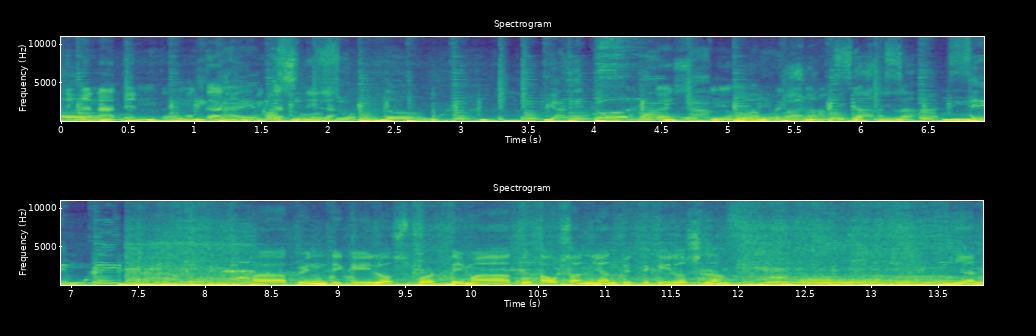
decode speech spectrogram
Tingnan natin kung magkano ang bigas nila. Guys ito yung mga presyo ng bigas nila. Simpleng Ah, 20 kilos 40 mga 2,000 yan. 20 kilos lang. Yan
